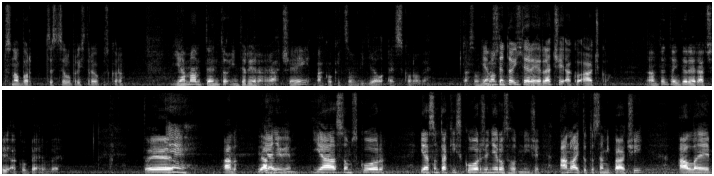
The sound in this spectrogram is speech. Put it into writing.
snowboard cez celú prístrojovku skoro. Ja mám tento interiér radšej, ako keď som videl s nové. Ja, som ja mám tento interiér radšej ako Ačko. Mám tento interiér radšej ako BMW. To je... Nie. Áno. Ja, ja neviem ja som skôr, ja som taký skôr, že nerozhodný, že áno, aj toto sa mi páči, ale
